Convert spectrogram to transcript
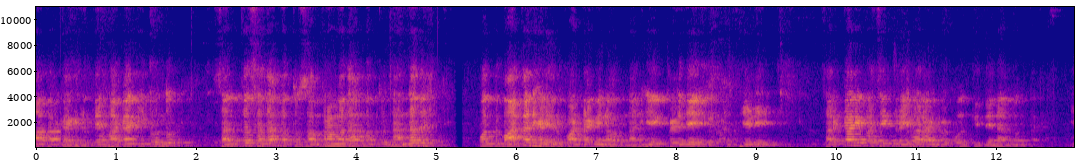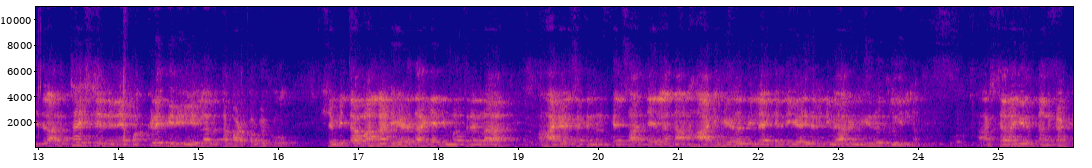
ಮಾತಾಡಬೇಕಾಗಿರುತ್ತೆ ಹಾಗಾಗಿ ಇದೊಂದು ಸಂತಸದ ಮತ್ತು ಸಂಭ್ರಮದ ಮತ್ತು ನನ್ನದ ಒಂದು ಮಾತನ್ನು ಹೇಳಿದರು ಪಾಂಡರಂಗನವರು ನಾನು ಹೇಗೆ ಬೆಳೆದೆ ಅಂತ ಹೇಳಿ. ಸರ್ಕಾರಿ ಬಸ್ಸಿನ ಡ್ರೈವರ್ ಆಗಬೇಕು ಅಂತಿದ್ದೆ ನಾನು ಅಂತ. ಇದರ ಅರ್ಥ ಇಷ್ಟೇನೆ ಮಕ್ಕಳಿದ್ದೀರಿ, ಇಲ್ಲಿ ಅರ್ಥ ಮಾಡ್ಕೋಬೇಕು. ಶಮಿತಾ ಮಾಲ್ನಾಡು ಹೇಳಿದಾಗೆ ನಿಮ್ಮ ಹತ್ರ ಎಲ್ಲ ಹಾಗೆ ಹೇಳ್ಸಕ್ಕೆ ನನ್ನ ಕೈ ಸಾಧ್ಯ ಇಲ್ಲ. ನಾನು ಹಾಡು ಹೇಳೋದಿಲ್ಲ, ಯಾಕೆಂದ್ರೆ ಹೇಳಿದ್ರೆ ನೀವು ಯಾರು ಇರೋದು ಇಲ್ಲ. ಅಷ್ಟು ಚೆನ್ನಾಗಿರುತ್ತೆ ನನ್ನ ಕಂಠ.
